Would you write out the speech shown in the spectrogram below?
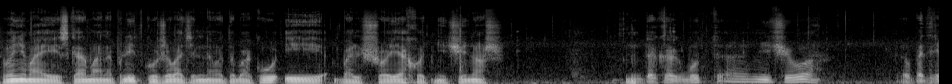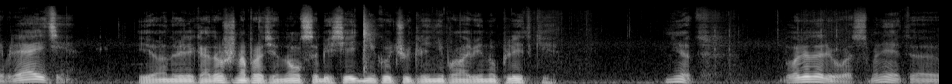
вынимая из кармана плитку жевательного табаку и большой охотничий нож. «Да как будто ничего. Употребляете?» и он великодушно протянул собеседнику чуть ли не половину плитки. «Нет, благодарю вас, мне это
